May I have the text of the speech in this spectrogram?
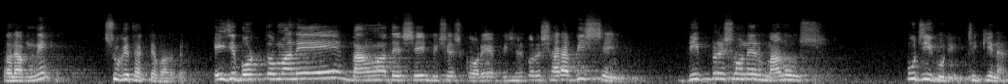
তাহলে আপনি সুখে থাকতে পারবেন। এই যে বর্তমানে বাংলাদেশে, বিশেষ করে বিশেষ করে সারা বিশ্বেই ডিপ্রেশনের মানুষ কোটি কোটি ঠিক কিনা?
